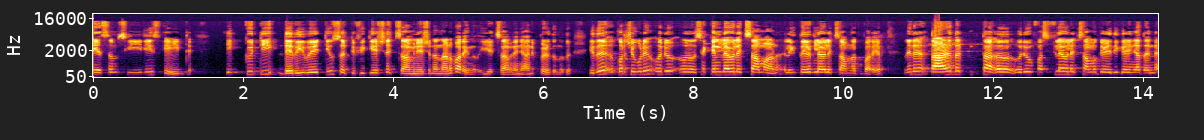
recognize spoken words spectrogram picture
I S M series eight equity derivative certification examination എന്നാണ് പറയുന്നത്. ഈ എക്സാമിനെ ഞാൻ ഇപ്പോൾ എഴുതുന്നത്. ഇത് കുറച്ചുകൂടി ഒരു സെക്കൻഡ് ലെവൽ എക്സാം ആണ് അല്ലെങ്കിൽ തേർഡ് ലെവൽ എക്സാം എന്നൊക്കെ പറയാം. ഇതിന്റെ താഴെ ഒരു ഫസ്റ്റ് ലെവൽ എക്സാം ഒക്കെ എഴുതി കഴിഞ്ഞാൽ തന്നെ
